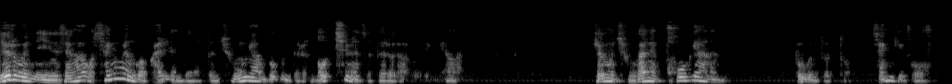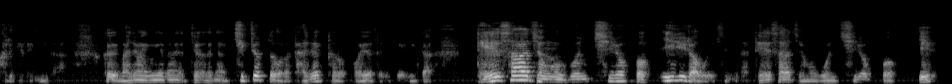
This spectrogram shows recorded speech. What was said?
여러분 인생하고 생명과 관련된 어떤 중요한 부분들을 놓치면서 들어가 버리면 결국 중간에 포기하는 부분도 또 생기고 그렇게 됩니다. 그 마지막에 제가 그냥 직접적으로 다이렉트로 보여드릴게요. 그러니까 대사증후군 치료법 1이라고 있습니다. 대사증후군 치료법 1.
